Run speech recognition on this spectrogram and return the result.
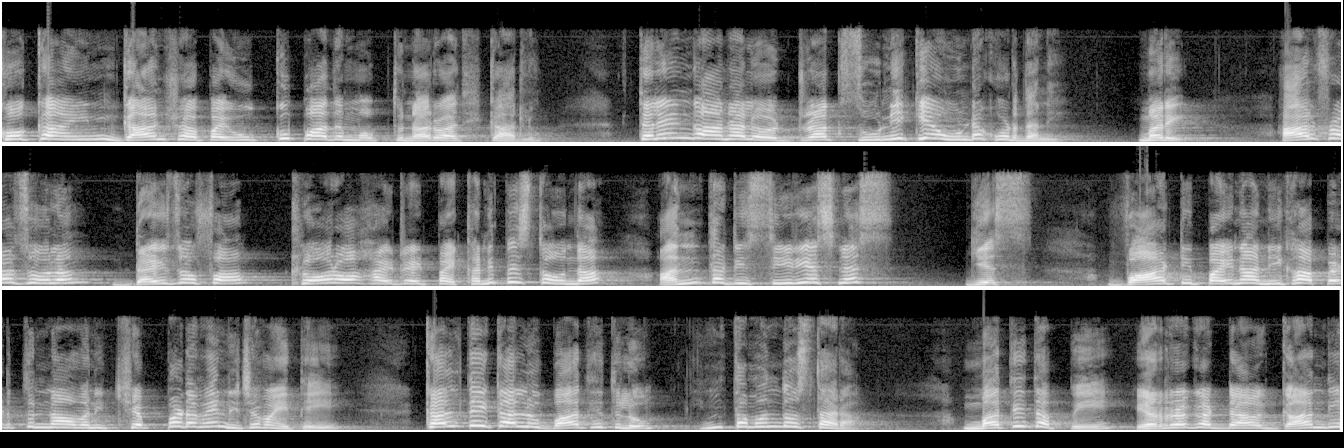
కొకాయిన్ గాంజాపై ఉక్కుపాదం మోపుతున్నారు అధికారులు. తెలంగాణలో డ్రగ్స్ ఉనికే ఉండకూడదని. మరి ఆల్ఫ్రాజోలం డైజోఫామ్ క్లోరోహైడ్రేట్ పై కనిపిస్తోందా? అంతటి సీరియస్నెస్? ఎస్ వాటిపైన నిఘా పెడుతున్నామని చెప్పడమే నిజమైతే కల్తీ కళ్ళు బాధితులు ఇంతమంది వస్తారా మతి తప్పి ఎర్రగడ్డ గాంధీ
